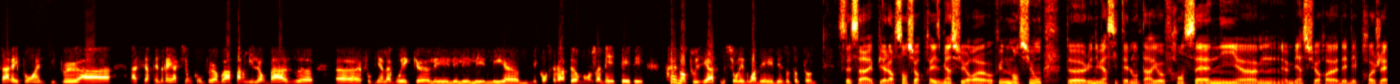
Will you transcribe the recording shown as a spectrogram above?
ça répond un petit peu à, à certaines réactions qu'on peut avoir parmi leurs bases. Il faut bien l'avouer que les, les, les, les, les conservateurs n'ont jamais été des très enthousiasme sur les droits des, des autochtones. C'est ça. Et puis alors, sans surprise, bien sûr, euh, aucune mention de l'Université de l'Ontario français, ni euh, bien sûr euh, des, des, projets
